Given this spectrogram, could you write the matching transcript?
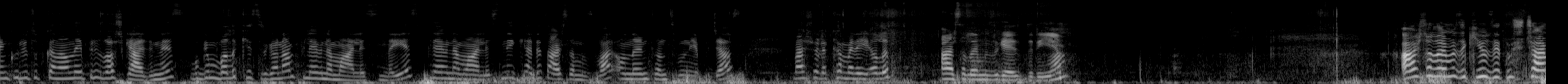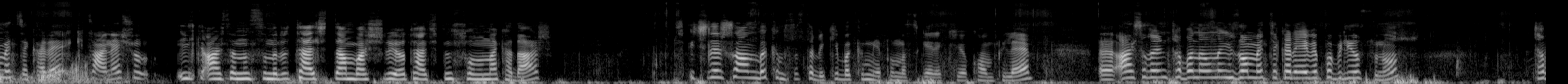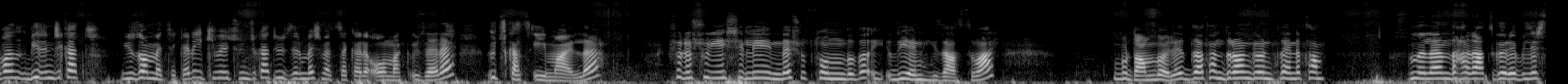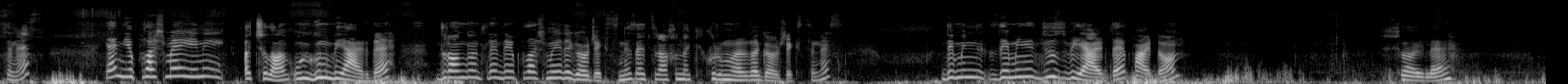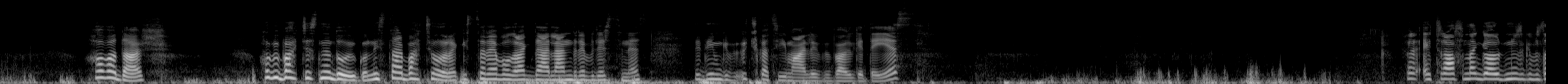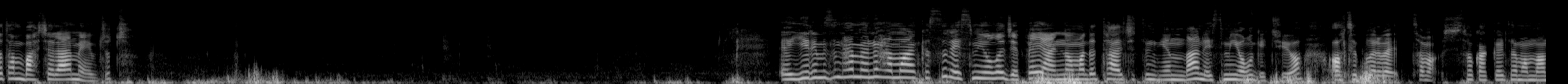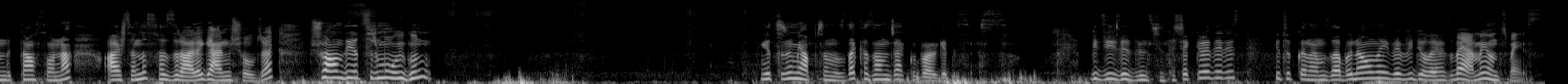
Gayrimenkul YouTube kanalına hepiniz hoş geldiniz. Bugün Balıkesir Gönen Plevne Mahallesi'ndeyiz. Plevne Mahallesi'nde iki adet arsamız var. Onların tanıtımını yapacağız. Ben şöyle kamerayı alıp arsalarımızı gezdireyim. Arsalarımız 273'er metrekare. iki tane. Şu ilk arsanın sınırı Telçit'ten başlıyor. Telçit'in sonuna kadar. İçleri şu an bakımsız tabii ki. Bakım yapılması gerekiyor komple. Ee, arsaların taban alanına 110 metrekare ev yapabiliyorsunuz. Taban birinci kat 110 metrekare, 2 ve 3. kat 125 metrekare olmak üzere 3 kat imarlı. Şöyle şu yeşilliğin de şu sonunda da diğerinin hizası var. Buradan böyle. Zaten drone görüntülerinde tam sınırlarını daha rahat görebilirsiniz. Yani yapılaşmaya yeni açılan uygun bir yerde. Drone görüntülerinde yapılaşmayı da göreceksiniz. Etrafındaki kurumları da göreceksiniz. Demin, zemini düz bir yerde, pardon. Şöyle. Havadar. Hobi bahçesine de uygun. İster bahçe olarak, ister ev olarak değerlendirebilirsiniz. Dediğim gibi 3 kat imarlı bir bölgedeyiz. Şöyle etrafında gördüğünüz gibi zaten bahçeler mevcut. E, yerimizin hem önü hem arkası resmi yola cephe. Yani normalde Telçit'in yanından resmi yol geçiyor. Altyapıları ve tamam, sokakları tamamlandıktan sonra arsanız hazır hale gelmiş olacak. Şu anda yatırıma uygun yatırım yaptığınızda kazanacak bir bölgedesiniz. Bizi izlediğiniz için teşekkür ederiz. YouTube kanalımıza abone olmayı ve videolarımızı beğenmeyi unutmayınız.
